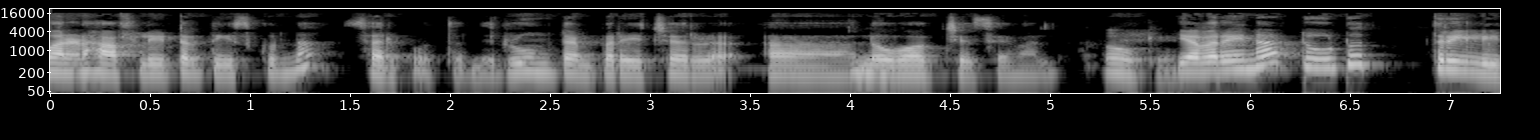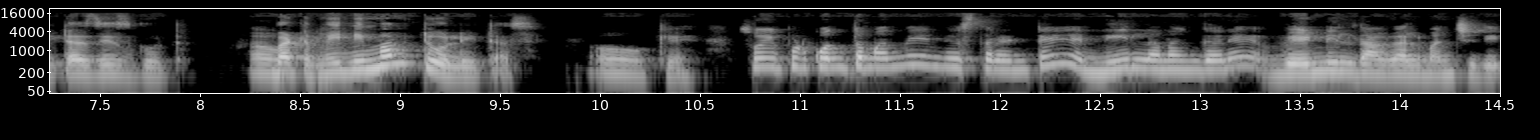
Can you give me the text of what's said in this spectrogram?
వన్ అండ్ హాఫ్ లీటర్ తీసుకున్నా సరిపోతుంది. రూమ్ టెంపరేచర్లో వర్క్ చేసేవాళ్ళు. ఓకే. ఎవరైనా two to three litres is good. But minimum two litres. Okay. So ఇప్పుడు కొంతమంది ఏం చేస్తారంటే నీళ్ళు అనగానే వేడి నీళ్ళు తాగాలి మంచిది.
